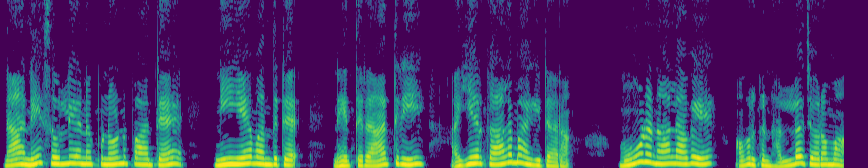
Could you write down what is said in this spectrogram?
நானே சொல்லி அனுப்பணும்னு பார்த்தேன் நீ ஏன் வந்துட்ட? நேற்று ராத்திரி ஐயர் காலமாகிட்டாராம். மூணு நாளாகவே அவருக்கு நல்ல ஜுரமா.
